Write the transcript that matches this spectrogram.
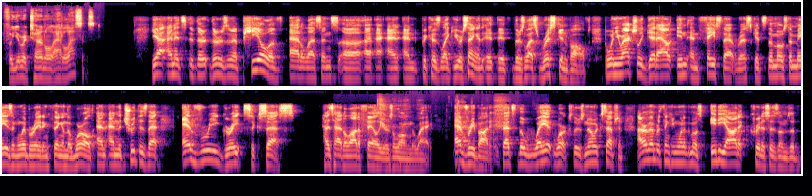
for your eternal adolescence. Yeah, and it's there. There's an appeal of adolescence, uh, and and because like you were saying, it, it, there's less risk involved. But when you actually get out in and face that risk, it's the most amazing, liberating thing in the world. And and the truth is that every great success has had a lot of failures along the way. Everybody. That's the way it works. There's no exception. I remember thinking one of the most idiotic criticisms of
